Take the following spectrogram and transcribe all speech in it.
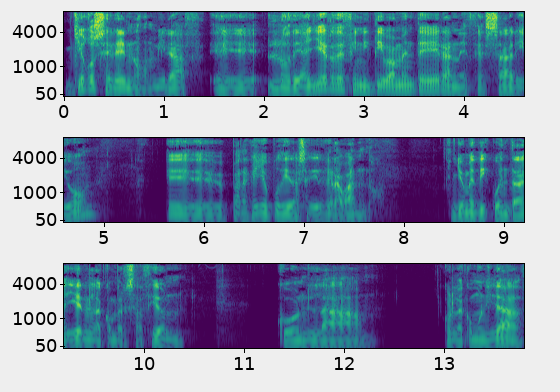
Llego sereno, mirad, eh, lo de ayer definitivamente era necesario eh, para que yo pudiera seguir grabando. Yo me di cuenta ayer en la conversación con la, con la comunidad,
